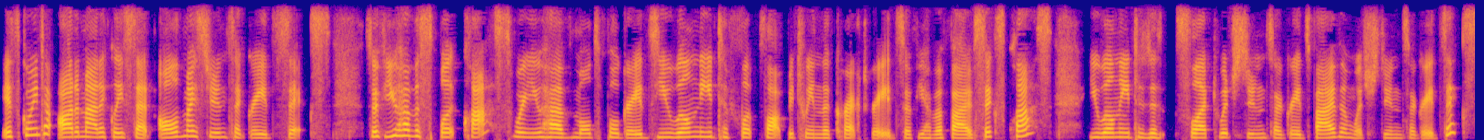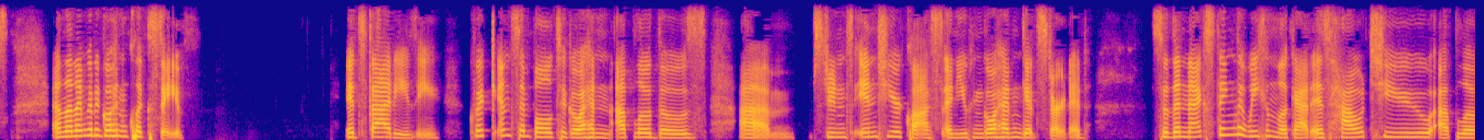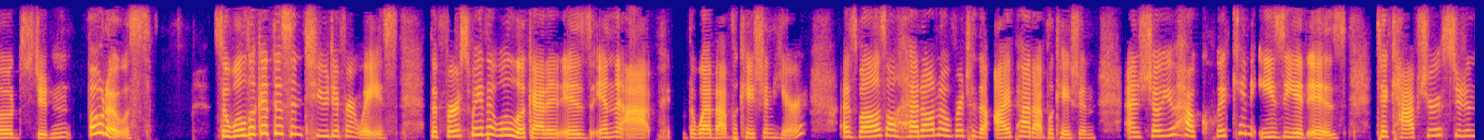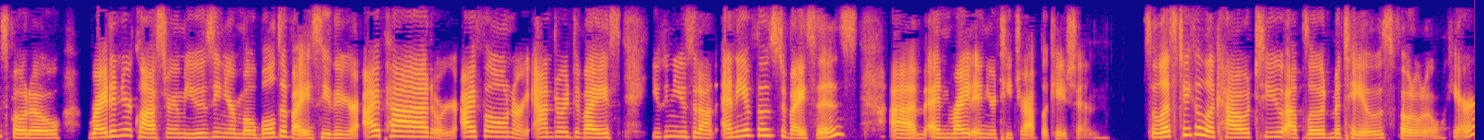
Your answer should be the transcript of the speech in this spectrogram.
it's going to automatically set all of my students at grade six. So if you have a split class where you have multiple grades, you will need to flip-flop between the correct grades. So if you have a five, six class, you will need to select which students are grades five and which students are grade six. And then I'm gonna go ahead and click save. It's that easy. Quick and simple to go ahead and upload those um, students into your class and you can go ahead and get started. So the next thing that we can look at is how to upload student photos. So we'll look at this in two different ways. The first way that we'll look at it is in the app, the web application here, as well as I'll head on over to the iPad application and show you how quick and easy it is to capture a student's photo right in your classroom using your mobile device, either your iPad or your iPhone or your Android device. You can use it on any of those devices um, and right in your teacher application. So let's take a look how to upload Mateo's photo here.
